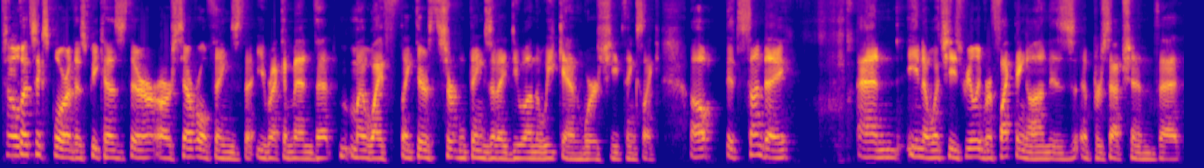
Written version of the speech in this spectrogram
So let's explore this because there are several things that you recommend that my wife, like, there's certain things that I do on the weekend where she thinks, like, oh, it's Sunday. And, you know, what she's really reflecting on is a perception that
